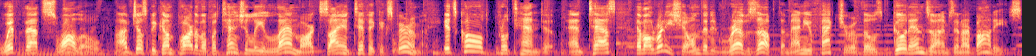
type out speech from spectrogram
With that swallow, I've just become part of a potentially landmark scientific experiment. It's called Protandim, and tests have already shown that it revs up the manufacture of those good enzymes in our bodies.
